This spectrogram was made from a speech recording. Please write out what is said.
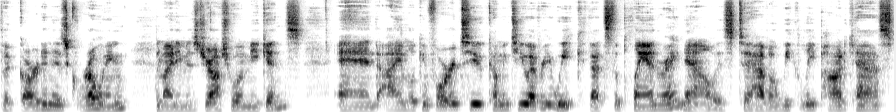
The Garden is Growing. My name is Joshua Meekins and I am looking forward to coming to you every week. That's the plan right now is to have a weekly podcast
